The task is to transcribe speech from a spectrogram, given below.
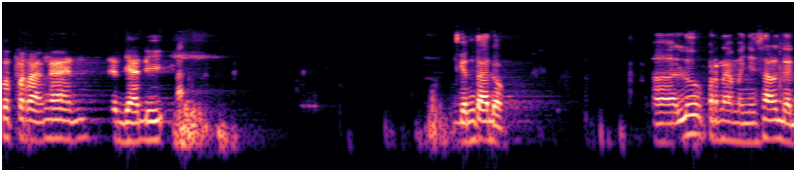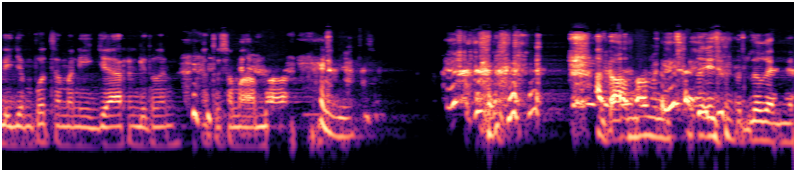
peperangan terjadi Genta dong. Eh, lu pernah menyesal gak dijemput sama Nijar gitu kan? Atau sama Abah? Atau Abah menyesal dijemput lu kayaknya?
